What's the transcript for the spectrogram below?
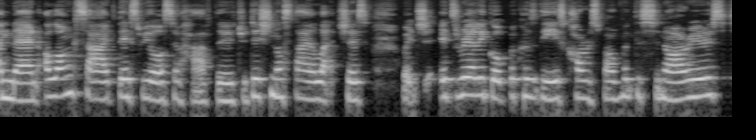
And then alongside this, we also have the traditional style lectures, which it's really good because these correspond with the scenarios.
